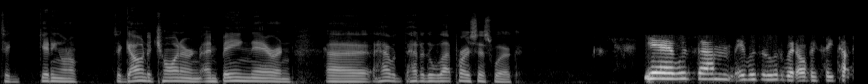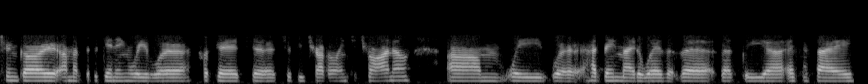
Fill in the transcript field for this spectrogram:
to getting on a, to going to China and, and being there, and uh, how how did all that process work? Yeah, it was um it was a little bit obviously touch and go. Um at the beginning we were prepared to, to be travelling to China. Um we were had been made aware that the that the uh, FFA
